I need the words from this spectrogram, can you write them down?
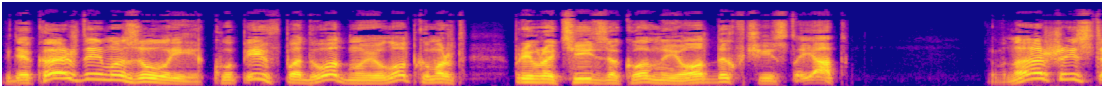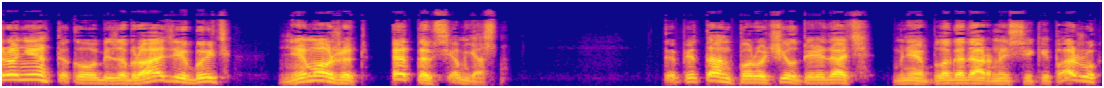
где каждый мазури, купив подводную лодку, может превратить законный отдых в чистый яд. В нашей стране такого безобразия быть не может, это всем ясно. Капитан поручил передать мне благодарность экипажу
